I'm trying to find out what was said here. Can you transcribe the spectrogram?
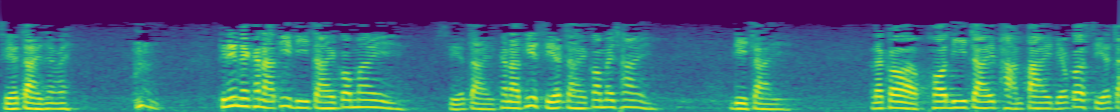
เสียใจใช่ไหมทีนี้ในขณะที่ดีใจก็ไม่เสียใจ ขณะที่เสียใจก็ไม่ใช่ ดีใจ แล้วก็พอดีใจผ่านไป เดี๋ยวก็เสียใจ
